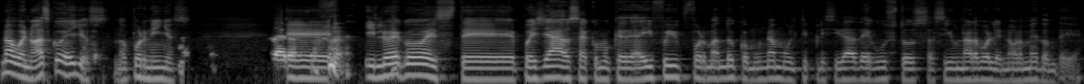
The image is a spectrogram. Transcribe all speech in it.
no, bueno, asco ellos, no por niños. Eh, y luego, este, pues ya, o sea, como que de ahí fui formando como una multiplicidad de gustos, así un árbol enorme donde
